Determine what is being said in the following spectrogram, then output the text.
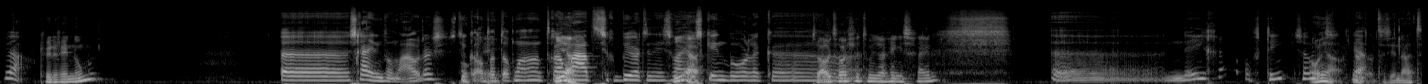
Ja. Kun je er een noemen? Eh, scheiding van mijn ouders. Dat is natuurlijk altijd toch wel een traumatische gebeurtenis waar Ja. je als kind behoorlijk... eh, Hoe oud was je toen jij ging scheiden? eh, negen of tien, zoiets. Oh ja, ja. dat is inderdaad...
